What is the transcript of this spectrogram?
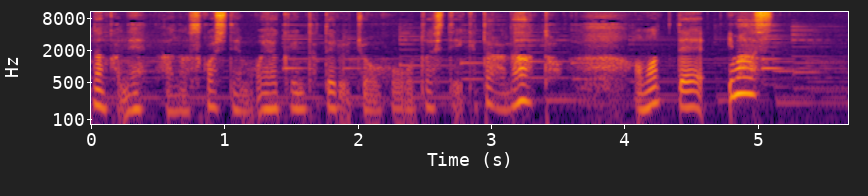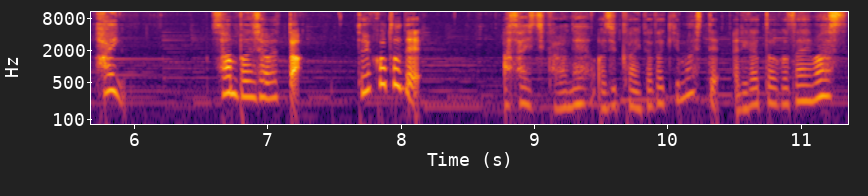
なんかねあの少しでもお役に立てる情報を落としていけたらなと思っています。はい。3分喋った。ということで朝一からねお時間いただきましてありがとうございます、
